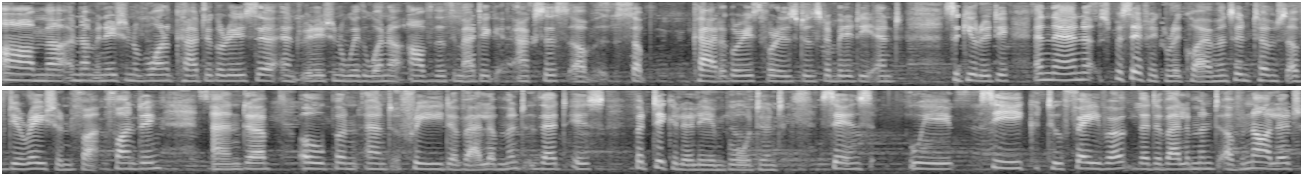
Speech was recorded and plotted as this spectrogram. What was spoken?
um, nomination of one categories uh, and relation with one of the thematic axis of subcategories, for instance, stability and security, and then specific requirements in terms of duration fu funding and uh, open and free development that is particularly important. Since we seek to favor the development of knowledge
